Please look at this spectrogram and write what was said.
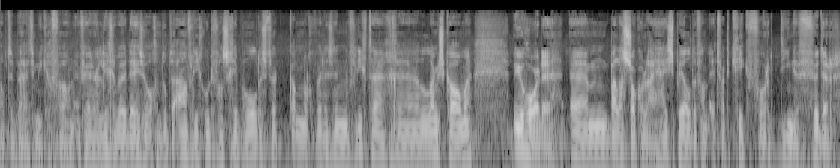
op de buitenmicrofoon. En verder liggen we deze ochtend op de aanvliegroute van Schiphol. Dus er kan nog wel eens een vliegtuig uh, langskomen. U hoorde um, Bala Sokolai. Hij speelde van Edward Kriek voor Dine Fudder.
